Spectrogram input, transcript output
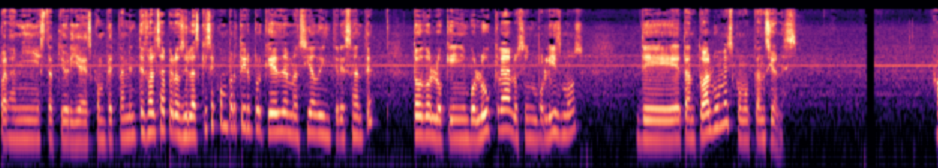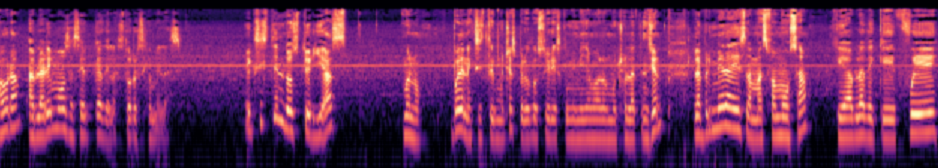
para mí esta teoría es completamente falsa, pero si las quise compartir porque es demasiado interesante todo lo que involucra los simbolismos de tanto álbumes como canciones. Ahora hablaremos acerca de las Torres Gemelas. Existen dos teorías, bueno, pueden existir muchas, pero dos teorías que a mí me llamaron mucho la atención. La primera es la más famosa, que habla de que fue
